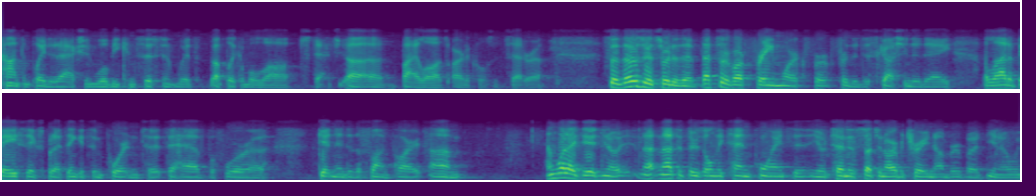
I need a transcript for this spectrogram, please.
contemplated action will be consistent with applicable law, bylaws, articles, et cetera. So those are sort of the, that's sort of our framework for for the discussion today. A lot of basics, but I think it's important to have before getting into the fun part. Um, And what I did, you know, not that there's only 10 points, you know, 10 is such an arbitrary number, but you know,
